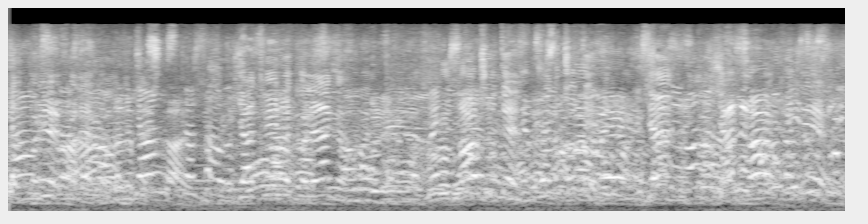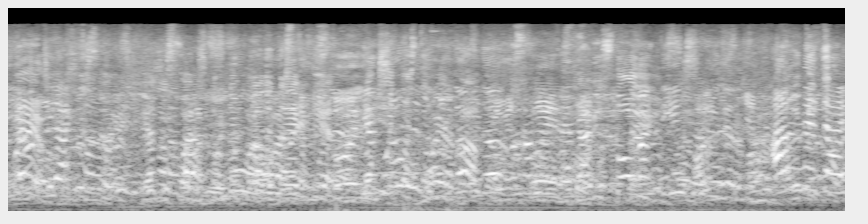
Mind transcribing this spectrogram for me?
Я приїхав. Я твій не колега. Що ти? Що ти? Я, я не проходив. Я на сварі стою, але так як є. Я тут Я не дай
